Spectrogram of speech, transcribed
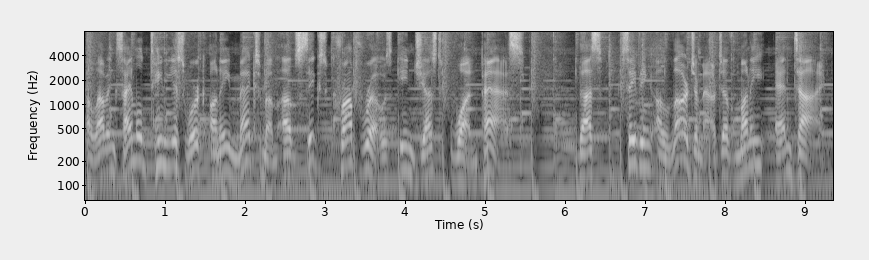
allowing simultaneous work on a maximum of six crop rows in just one pass thus saving a large amount of money and time.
